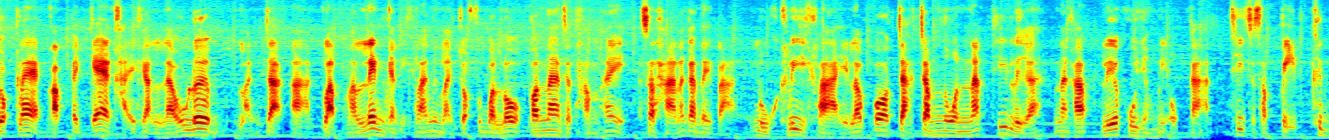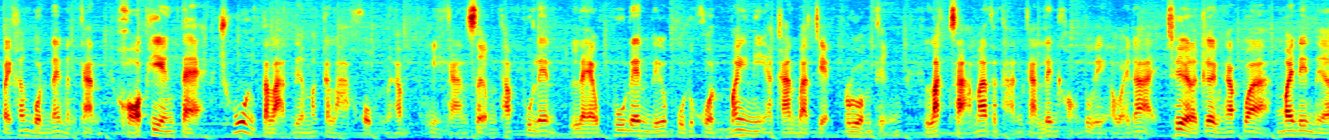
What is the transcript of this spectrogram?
ยกแรกกลับไปแก้ไขกัน แล้วเริ่มหลังจากกลับมาเล่นกันอีกครั้งหนึ่งหลังจบฟุตบอลโลกก็น่าจะทำให้สถานการณ์ต่างๆดูคลี่คลาย แล้วก็จากจำนวนนัดที่เหลือนะครับลิเวอร์พูลยังมีโอกาส ที่จะสปีดขึ้นไปข้างบนได้เหมือนกัน ขอเพียงแต่ช่วงตลาดเดือนมกราคมนะครับมีการเสริมทัพผู้เล่น แล้วผู้เล่นลิเวอร์พูลทุกคนไม่มีอาการบาดเจ็บรวมถึงรักษามาตรฐานการเล่นของตัวเองเอาไว้ได้ เชื่อเหลือเกินครับว่าไม่ได้เหนือ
